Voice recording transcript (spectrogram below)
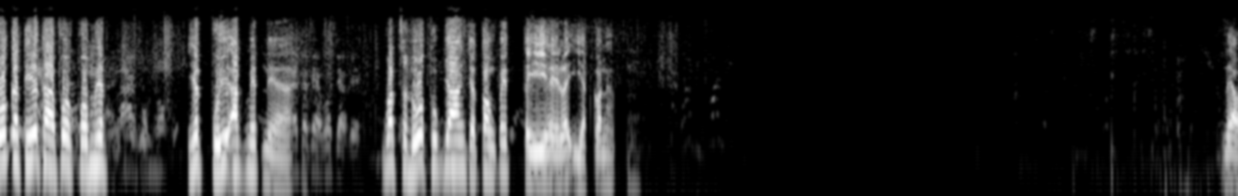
ปกติถ้าพวกผมเฮ็ดเฮ็ดปุ๋ยอัดเม็ดเนี่ย วัสดุทุกอย่างจะต้องไปตีให้ละเอียดก่อนครับแล้ว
